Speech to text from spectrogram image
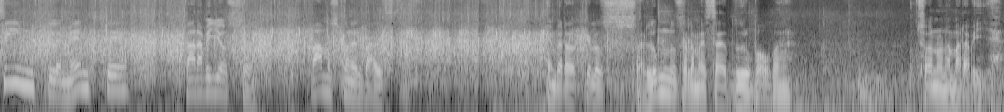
Simplemente maravilloso. Vamos con el vals. En verdad que los alumnos de la maestra Drubova son una maravilla.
